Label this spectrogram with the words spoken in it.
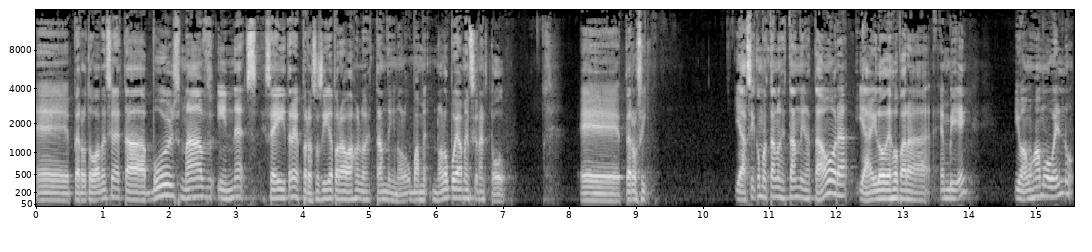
Eh, pero te voy a mencionar, está Bulls, Mavs y Nets 6 y 3, pero eso sigue por abajo en los standings. No los, no los voy a mencionar todo. Eh, pero sí. Y así como están los standings hasta ahora, y ahí lo dejo para NBA. Y vamos a movernos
